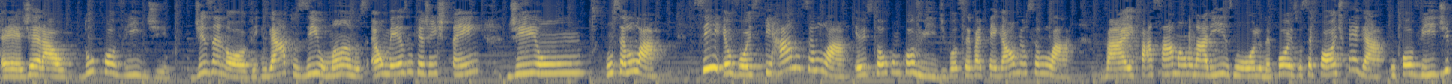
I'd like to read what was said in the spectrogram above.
é, geral do Covid-19 em gatos e humanos é o mesmo que a gente tem de um, um celular. Se eu vou espirrar no celular, eu estou com Covid, você vai pegar o meu celular, vai passar a mão no nariz, no olho depois, você pode pegar o Covid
